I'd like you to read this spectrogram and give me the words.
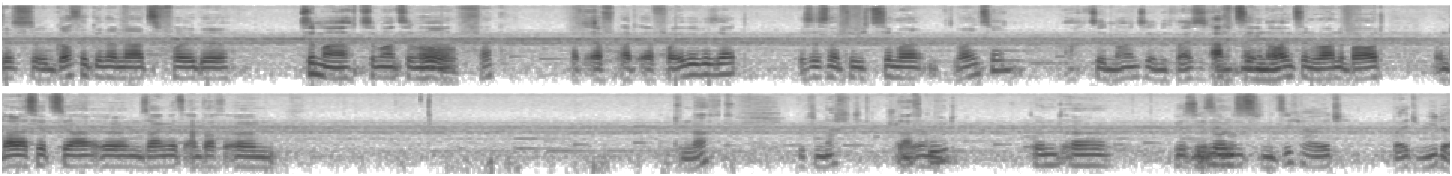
des äh, Gothic-Internats Folge. Zimmer, Zimmer, Zimmer. Oh, fuck. Hat er, hat er Folge gesagt? Das ist natürlich Zimmer 19? 18, 19, ich weiß es gar nicht 18, mehr genau. 19, roundabout. Und da das jetzt ja, ähm, sagen wir jetzt einfach, ähm, gute Nacht, Gute Nacht. schlaf Ähm, gut. Und äh, wir Wir sehen sehen uns uns mit Sicherheit bald wieder.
